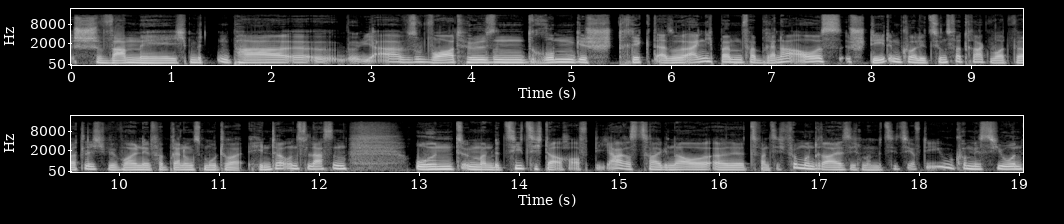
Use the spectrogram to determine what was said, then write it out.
schwammig, mit ein paar äh, ja, so Worthülsen drum gestrickt. Also eigentlich beim Verbrenner aus steht im Koalitionsvertrag wortwörtlich, wir wollen den Verbrennungsmotor hinter uns lassen. Und man bezieht sich da auch auf die Jahreszahl genau äh, 2035, man bezieht sich auf die EU-Kommission.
